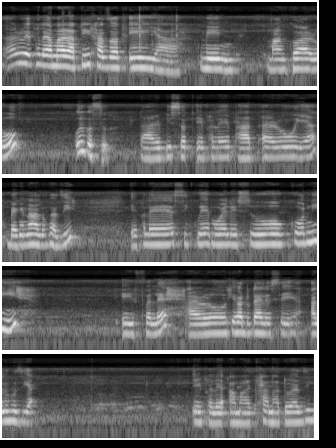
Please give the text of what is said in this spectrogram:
আৰু এইফালে আমাৰ ৰাতিৰ সাজত এইয়া মেইন মাংস আৰু ওলকচু তাৰপিছত এইফালে ভাত আৰু এয়া বেঙেনা আলু ভাজি এইফালে চিকুৱে মই লৈছোঁ কণী এইফালে আৰু সিহঁত দুটাই লৈছে আলু ভুজিয়া। এইফালে আমাৰ খানাটো আজি।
